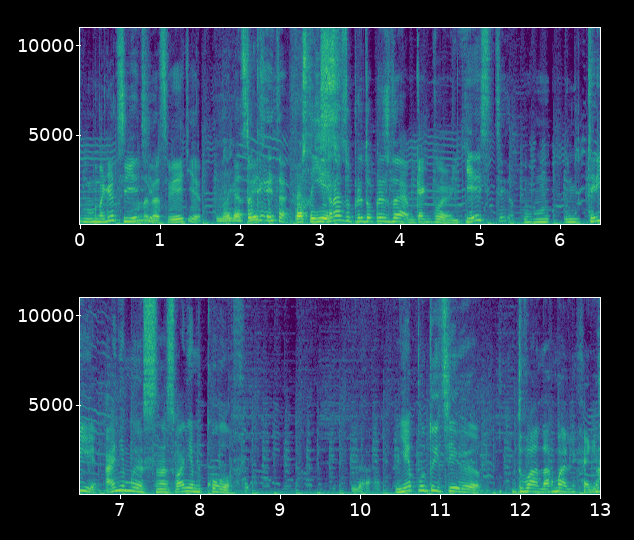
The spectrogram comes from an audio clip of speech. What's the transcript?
Многоцветие. Многоцветие. Многоцветие. Только это Просто есть... сразу предупреждаем, как бы есть три аниме с названием Colorful. Да. Не путайте два нормальных аниме.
